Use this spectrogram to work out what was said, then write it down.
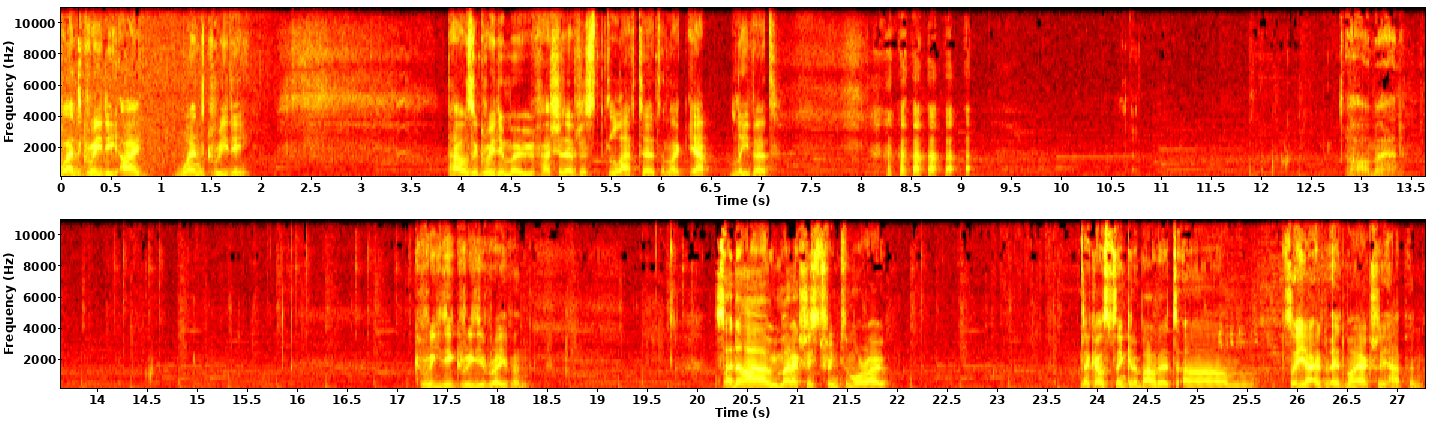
Went greedy. I went greedy. That was a greedy move. I should have just left it and like, yep, leave it. oh man. Greedy, greedy Raven. So uh, we might actually stream tomorrow. Like I was thinking about it. Um, so yeah, it, it might actually happen.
